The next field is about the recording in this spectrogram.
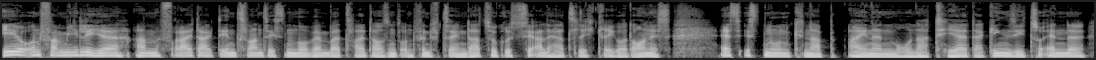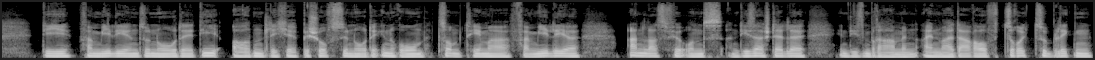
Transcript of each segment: Ehe und Familie am Freitag, den 20. November 2015. Dazu grüßt Sie alle herzlich Gregor Dornis. Es ist nun knapp einen Monat her, da ging sie zu Ende, die Familiensynode, die ordentliche Bischofssynode in Rom zum Thema Familie. Anlass für uns an dieser Stelle in diesem Rahmen einmal darauf zurückzublicken,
